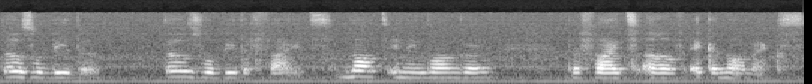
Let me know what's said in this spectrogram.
Those will be the, those will be the fights. Not any longer the fights of economics.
